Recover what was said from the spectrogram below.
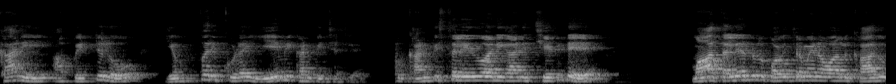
కానీ ఆ పెట్టెలో ఎవ్వరికి కూడా ఏమీ కనిపించట్లేదు. ఇప్పుడు కనిపిస్తలేదు అని కానీ చెబితే మా తల్లిదండ్రులు పవిత్రమైన వాళ్ళు కాదు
